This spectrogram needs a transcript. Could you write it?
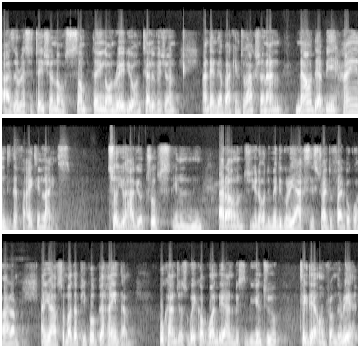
as a recitation of something on radio, on television, and then they're back into action. And now they're behind the fighting lines. So you have your troops in around, you know, the Maiduguri axis trying to fight Boko Haram, and you have some other people behind them who can just wake up one day and begin to take their own from the rear.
